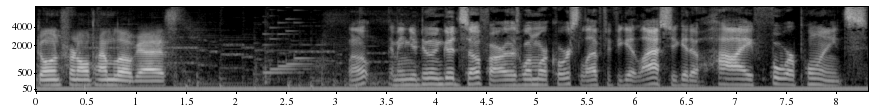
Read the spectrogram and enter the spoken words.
Going for an all-time low, guys. well, I mean, you're doing good so far. There's one more course left. If you get last, you get a high four points.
